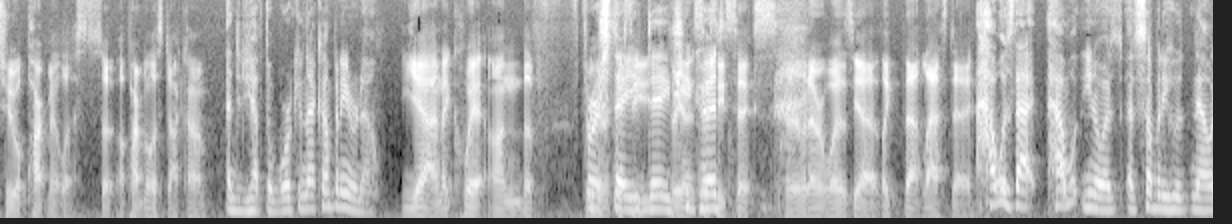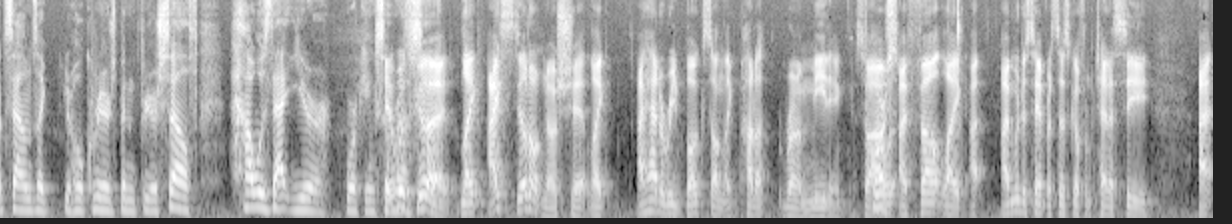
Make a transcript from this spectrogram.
to apartment lists, so apartmentlist.com. And did you have to work in that company or no? Yeah, and I quit on the First day you 360 did, you could. 366 or whatever it was. Yeah, like that last day. How was that? How you know, as, as somebody who now it sounds like your whole career has been for yourself. How was that year working so? It was good. Like I still don't know shit. Like I had to read books on like how to run a meeting. So I, I felt like I, I moved to San Francisco from Tennessee. I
